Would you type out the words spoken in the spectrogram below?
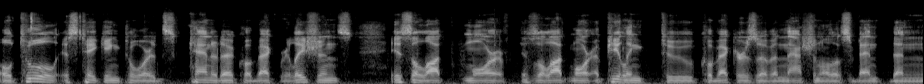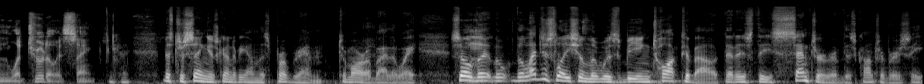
O'Toole is taking towards Canada-Quebec relations is a lot more is a lot more appealing to Quebecers of a nationalist bent than what Trudeau is saying. Okay. Mr. Singh is going to be on this program tomorrow, by the way. So mm. the, the, the legislation that was being talked about, that is the center of this controversy,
